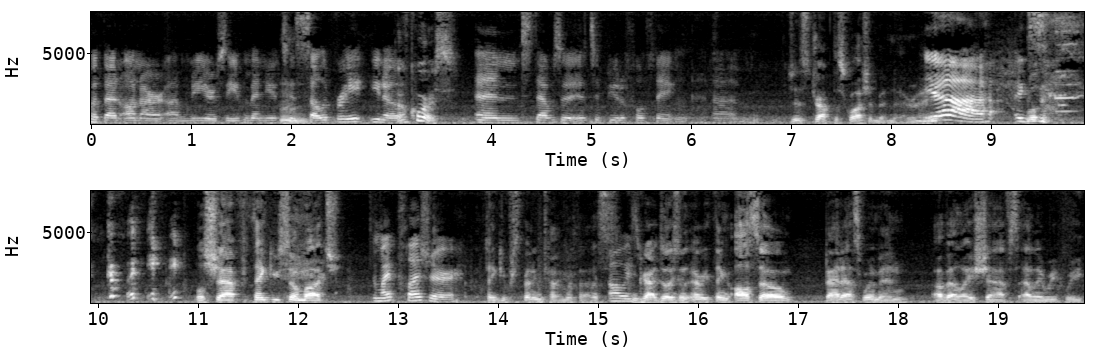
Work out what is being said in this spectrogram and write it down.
put that on our um, New Year's Eve menu to celebrate. You know, Mm. Of course. and that was a it's a beautiful thing. Um, Just drop the squash at midnight, right? yeah, exactly. Well, chef, thank you so much. My pleasure. Thank you for spending time with us. Always Congratulations on everything. Also, badass women of LA chefs, LA Weekly.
